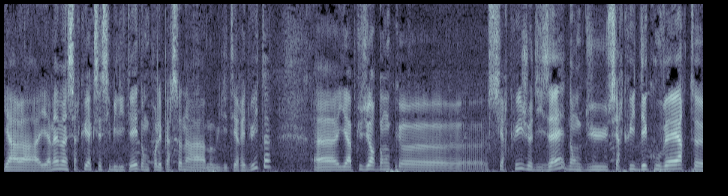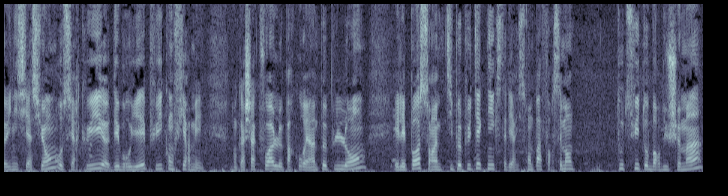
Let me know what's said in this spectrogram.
Il y, a, il y a même un circuit accessibilité, donc pour les personnes à mobilité réduite. Euh, il y a plusieurs donc euh, circuits, je disais, donc du circuit découverte, initiation, au circuit débrouillé puis confirmé. Donc à chaque fois, le parcours est un peu plus long et les postes sont un petit peu plus techniques, c'est-à-dire ils ne seront pas forcément tout de suite au bord du chemin.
